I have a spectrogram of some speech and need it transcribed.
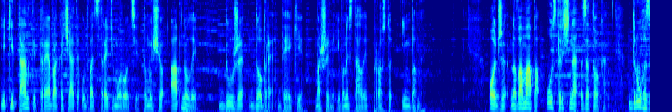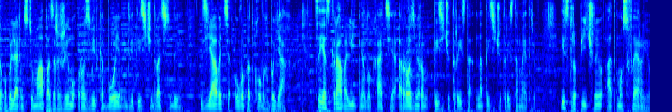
які танки треба качати у 23-му році, тому що апнули дуже добре деякі машини, і вони стали просто імбами. Отже, нова мапа Устрічна затока. Друга за популярністю мапа з режиму розвідка боєм 2021 з'явиться у випадкових боях. Це яскрава літня локація розміром 1300 на 1300 метрів із тропічною атмосферою.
